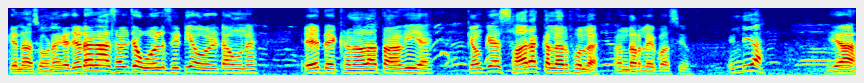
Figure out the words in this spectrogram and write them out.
ਕਿੰਨਾ ਸੋਹਣਾ ਹੈ ਜਿਹੜਾ ਨਾ ਅਸਲ ਚ 올ਡ ਸਿਟੀ 올ਡ ਟਾਊਨ ਹੈ ਇਹ ਦੇਖਣ ਵਾਲਾ ਤਾਂ ਵੀ ਹੈ ਕਿਉਂਕਿ ਇਹ ਸਾਰਾ ਕਲਰਫੁਲ ਹੈ ਅੰਦਰਲੇ ਪਾਸਿਓਂ। ਇੰਡੀਆ ਯਾ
